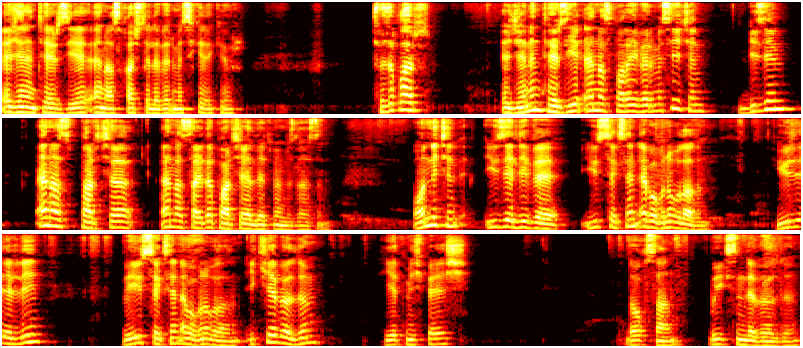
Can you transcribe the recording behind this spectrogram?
Ece'nin terziye en az kaç TL vermesi gerekiyor? Çocuklar, Ece'nin terziye en az parayı vermesi için bizim en az parça, en az sayıda parça elde etmemiz lazım. Onun için 150 ve 180 ebobunu bulalım. 150 ve 180 ebobunu bulalım. 2'ye böldüm. 75 90 bu ikisini de böldü.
